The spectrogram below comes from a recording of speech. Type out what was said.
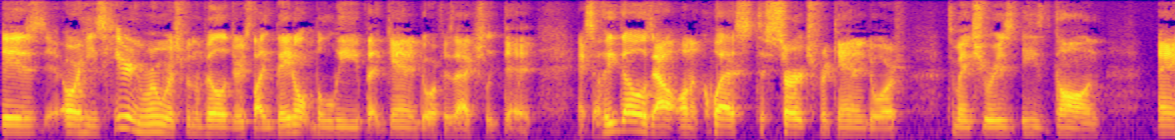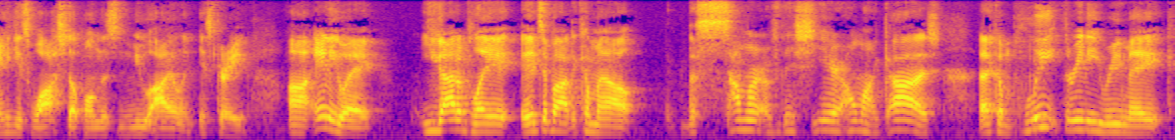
is, or he's hearing rumors from the villagers like they don't believe that Ganondorf is actually dead, and so he goes out on a quest to search for Ganondorf to make sure he's he's gone, and he gets washed up on this new island. It's great. Uh, anyway, you got to play it. It's about to come out the summer of this year. Oh my gosh, a complete 3D remake.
